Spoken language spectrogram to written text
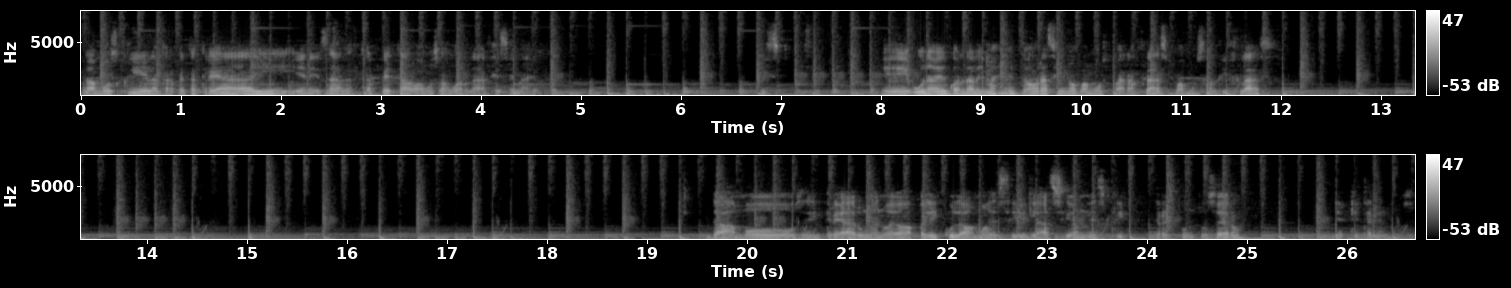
damos clic en la carpeta creada y en esa carpeta vamos a guardar esa imagen listo. Eh, una vez guardada la imagen entonces ahora sí nos vamos para flash vamos a abrir flash damos en crear una nueva película vamos a decir la acción script 3.0 y aquí tenemos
